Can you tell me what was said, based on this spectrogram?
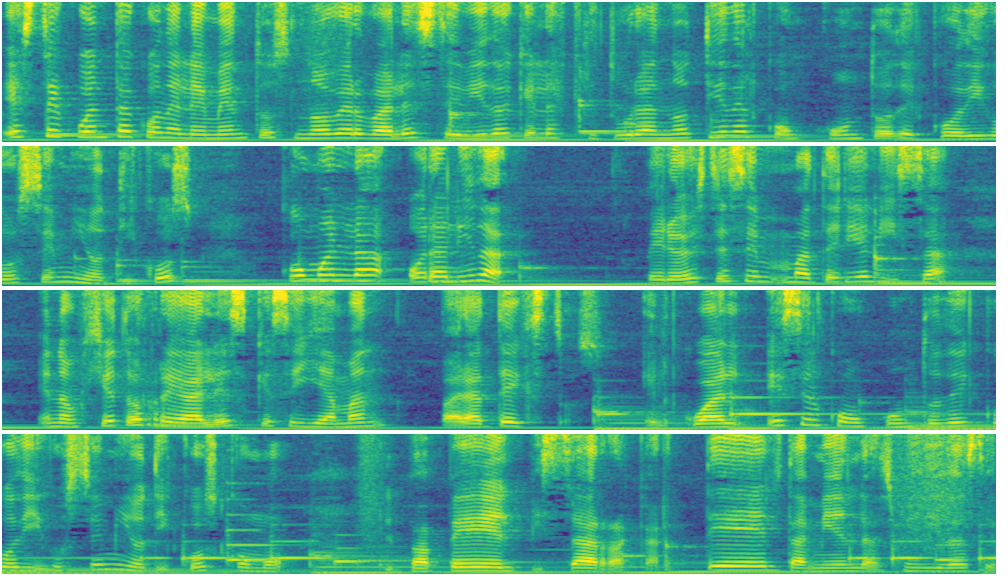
Este cuenta con elementos no verbales debido a que la escritura no tiene el conjunto de códigos semióticos como en la oralidad, pero este se materializa en objetos reales que se llaman paratextos, el cual es el conjunto de códigos semióticos como el papel, pizarra, cartel, también las medidas de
